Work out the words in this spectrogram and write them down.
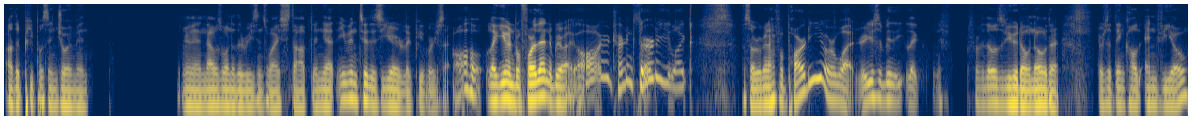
other people's enjoyment and that was one of the reasons why I stopped. And yet, even to this year, like people are just like, oh, like even before then, they'd be like, oh, you're turning thirty, like, so we're gonna have a party or what? There used to be like, for those of you who don't know, that there's a thing called NVO.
